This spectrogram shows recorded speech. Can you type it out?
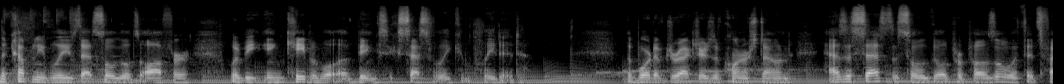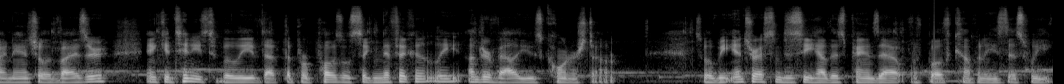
the company believes that SolGold's offer would be incapable of being successfully completed. The board of directors of Cornerstone has assessed the SolGold proposal with its financial advisor and continues to believe that the proposal significantly undervalues Cornerstone. So it'll be interesting to see how this pans out with both companies this week.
